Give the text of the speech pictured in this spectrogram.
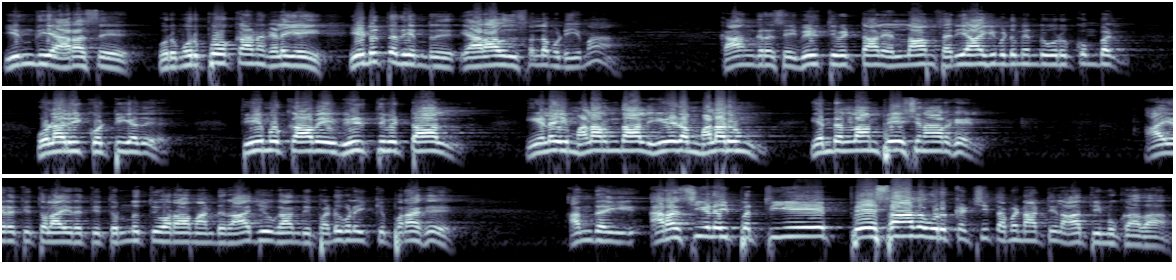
இந்திய அரசு ஒரு முற்போக்கான நிலையை எடுத்தது என்று யாராவது சொல்ல முடியுமா? காங்கிரஸை வீழ்த்திவிட்டால் எல்லாம் சரியாகிவிடும் என்று ஒரு கும்பல் உளறி கொட்டியது. திமுகவை வீழ்த்திவிட்டால் இலை மலர்ந்தால் ஈழம் மலரும் என்றெல்லாம் பேசினார்கள். ஆயிரத்தி தொள்ளாயிரத்தி தொண்ணூத்தி ஓராம் ஆண்டு ராஜீவ்காந்தி படுகொலைக்கு பிறகு அந்த அரசியலை பற்றியே பேசாத ஒரு கட்சி தமிழ்நாட்டில் அதிமுக தான்.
